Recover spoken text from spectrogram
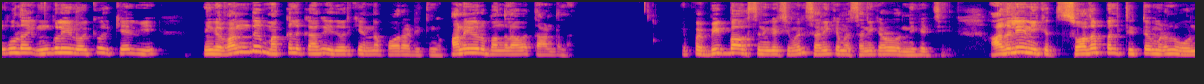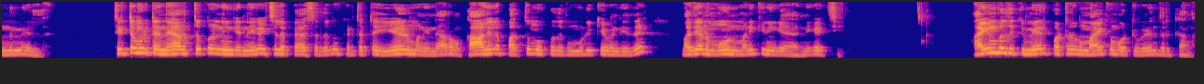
உங்களை உங்களையும் நோக்கி ஒரு கேள்வி. நீங்கள் வந்து மக்களுக்காக இது வரைக்கும் என்ன போராடிக்கீங்க பனையூர் பங்களாவை தாண்டலை. இப்போ பிக் பாஸ் நிகழ்ச்சி மாதிரி சனிக்கிழமை சனிக்கிழமை ஒரு நிகழ்ச்சி. அதுலேயும் நீங்கள் சொதப்பல் திட்டமிடல் ஒன்றுமே இல்லை. திட்டமிட்ட நேரத்துக்கும் நீங்கள் நிகழ்ச்சியில் பேசுகிறதுக்கும் கிட்டத்தட்ட ஏழு மணி நேரம். காலையில் பத்து முப்பதுக்கு முடிக்க வேண்டியது மதியானம் மூணு மணிக்கு நீங்கள் நிகழ்ச்சி. ஐம்பதுக்கு மேற்பட்டவங்க மயக்கம் போட்டு விழுந்திருக்காங்க.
